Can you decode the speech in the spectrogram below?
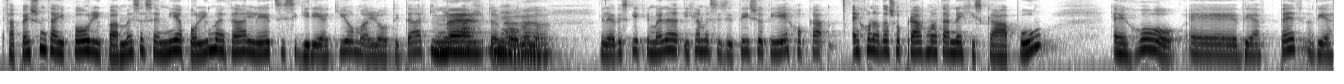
θα πέσουν τα υπόλοιπα μέσα σε μια πολύ μεγάλη έτσι, συγκυριακή ομαλότητα, αρκεί να Ναι, υπάρχει το ναι, επόμενο. ναι. Δηλαδή, συγκεκριμένα είχαμε συζητήσει ότι έχω, κα- έχω να δώσω πράγματα αν έχεις κάπου. Εγώ ε, διαθε- δια-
